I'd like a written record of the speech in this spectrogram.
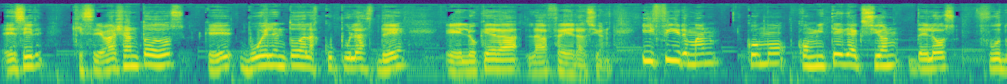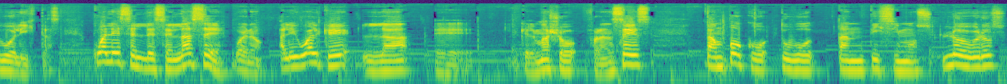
Es decir, que se vayan todos, que vuelen todas las cúpulas de eh, lo que era la federación. Y firman como comité de acción de los futbolistas. ¿Cuál es el desenlace? Bueno, al igual que, la, eh, que el mayo francés, tampoco tuvo tantísimos logros.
